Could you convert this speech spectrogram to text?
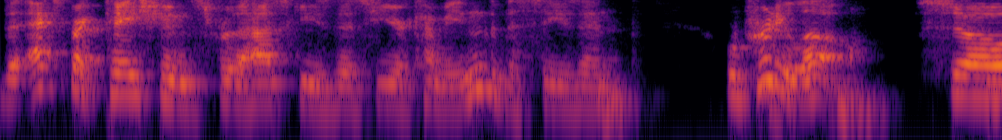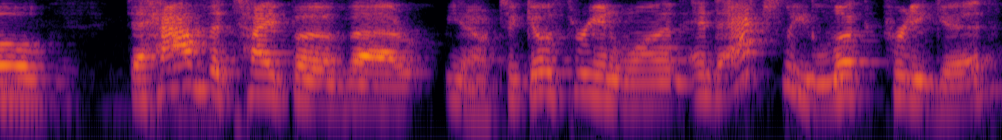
The expectations for the Huskies this year coming into the season were pretty low. So to have the type of uh, you know to go three and one and to actually look pretty good,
